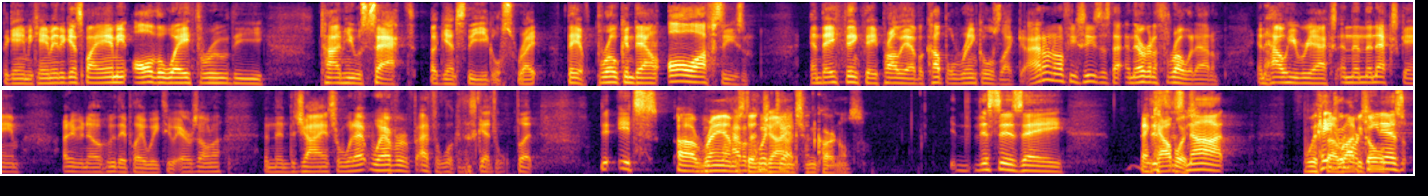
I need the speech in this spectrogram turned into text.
The game he came in against Miami, all the way through the time he was sacked against the Eagles, right? They have broken down all off season, and they think they probably have a couple wrinkles. Like I don't know if he sees this that, and they're going to throw it at him and how he reacts. And then the next game, I don't even know who they play week two, Arizona, and then the Giants or whatever. whatever I have to look at the schedule, but it's uh, Rams, then Giants, judge. and Cardinals. This is a and this Cowboys. Is not with uh, Pedro uh, Martinez, Gold.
